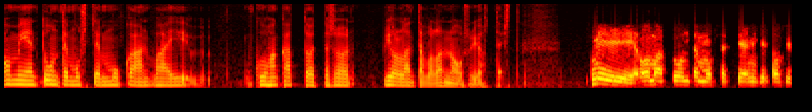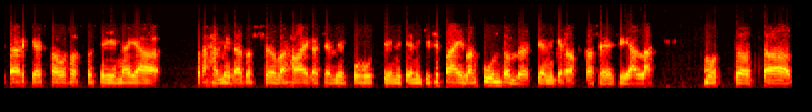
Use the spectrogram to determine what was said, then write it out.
omien tuntemusten mukaan vai kunhan katsoo, että se on jollain tavalla nousujohteista? Niin, omat tuntemukset tietenkin tosi tärkeässä osassa siinä ja vähän mitä tuossa jo vähän aikaisemmin puhuttiin, niin tietenkin se päivän kunto myös tietenkin ratkaisee siellä. Mutta tota,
